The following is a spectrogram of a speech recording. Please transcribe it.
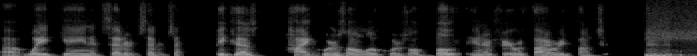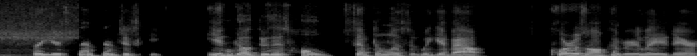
uh, weight gain, et cetera, et cetera, et cetera. Because high cortisol and low cortisol both interfere with thyroid function. Mm-hmm. So your symptoms just, you can go through this whole symptom list that we give out. Cortisol can be related to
